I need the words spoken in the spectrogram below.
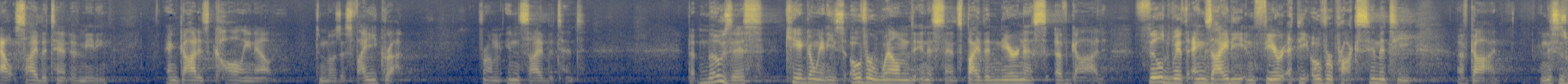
outside the tent of meeting. And God is calling out to Moses, Vaikra, from inside the tent. But Moses can't go in. He's overwhelmed, in a sense, by the nearness of God, filled with anxiety and fear at the over proximity of God. And this is,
